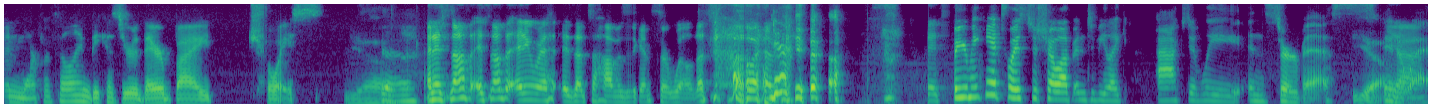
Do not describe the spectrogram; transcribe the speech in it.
even more fulfilling because you're there by choice. Yeah. And it's not it's not that anyone is at Sahavas against their will. That's how it Yeah. Yeah. it's but you're making a choice to show up and to be like actively in service Yeah. in Yeah. a way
